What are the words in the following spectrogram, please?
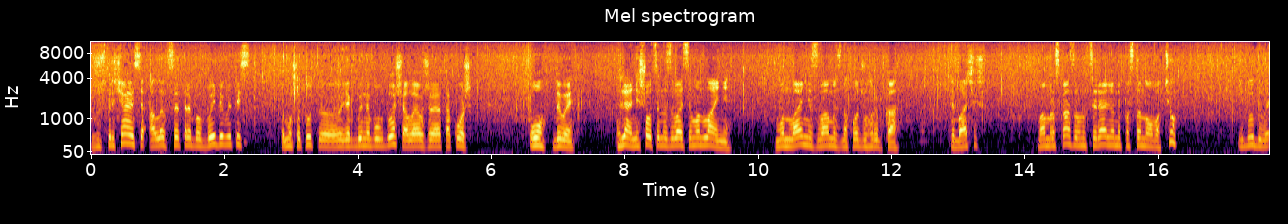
Зустрічаються, але все треба видивитись. Тому що тут, е, якби не був дощ, але вже також. О, диви. Глянь, що це називається в онлайні? В онлайні з вами знаходжу грибка. Ти бачиш? Вам розказував, ну це реально не постанова. Чу? Іду диви.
